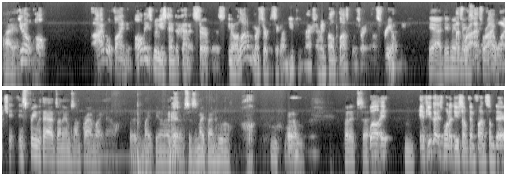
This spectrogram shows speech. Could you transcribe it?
buy it. You know, all, I will find it. All these movies tend to kind of surface. You know, a lot of them are surfacing on YouTube. Actually, I mean, well, Lost Boys right now is free on YouTube. yeah, Dave made That's where. I, that's where I watch it. It- it's free with ads on Amazon Prime right now, but it might be on other Okay. services. It might be on Hulu. Uh, But it's uh, Well, it, Hmm. if you guys want to do something fun someday,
